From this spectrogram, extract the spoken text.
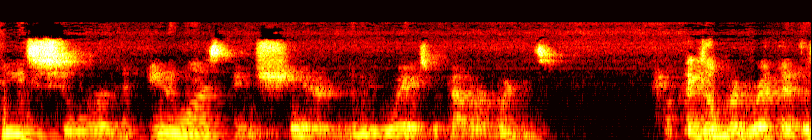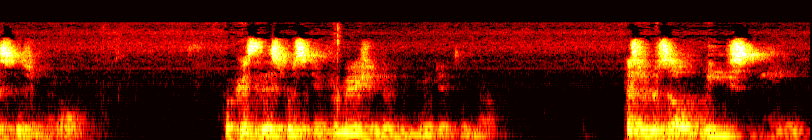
being stored and analyzed and shared in new ways without our awareness. I don't regret that decision at all, because this was information that we needed to know. As a result, we've seen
